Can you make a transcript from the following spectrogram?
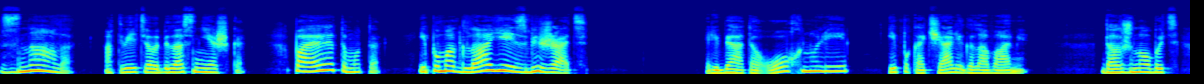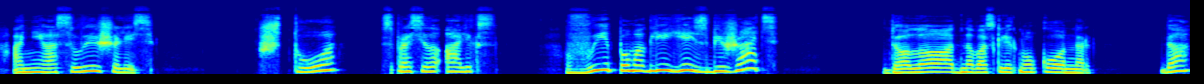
«Знала», — ответила Белоснежка, — «поэтому-то и помогла ей сбежать». Ребята охнули и покачали головами. Должно быть, они ослышались. «Что?» — спросила Алекс. «Вы помогли ей сбежать?» «Да ладно!» — воскликнул Коннор. «Да,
